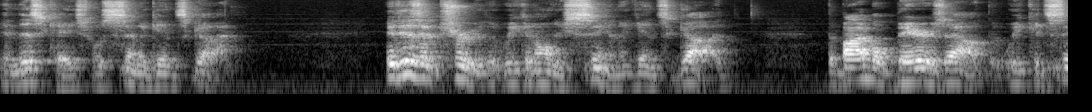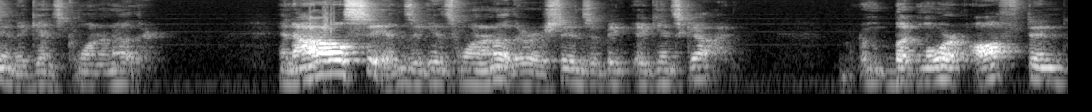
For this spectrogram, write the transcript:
in this case, was sin against God. It isn't true that we can only sin against God. The Bible bears out that we can sin against one another. And not all sins against one another are sins against God. But more often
